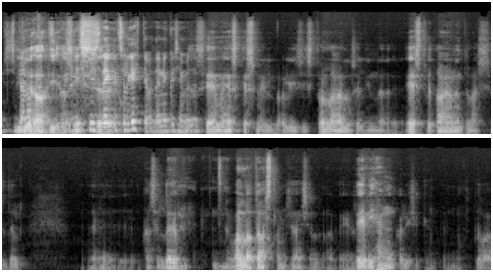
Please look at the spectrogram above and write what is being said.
mis siis peale hakkad, mis, mis reeglid sulle kehtivad, on ju küsimus. see mees, kes meil oli siis tol ajal selline eestvedaja nendel asjadel. Ka selle valla taastamise asjal, Leevi Häng oli sihuke noh, kõva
